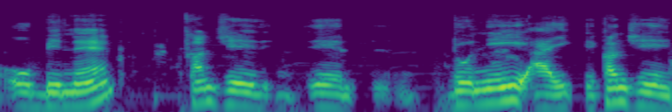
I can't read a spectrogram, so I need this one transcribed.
au Bénin, quand j'ai donné, à, quand j'ai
